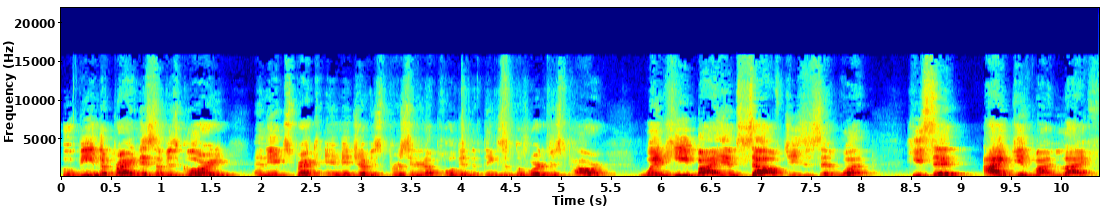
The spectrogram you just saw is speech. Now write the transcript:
who being the brightness of his glory and the express image of his person and upholding the things of the word of his power, when he by himself, Jesus said, What? He said, I give my life.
